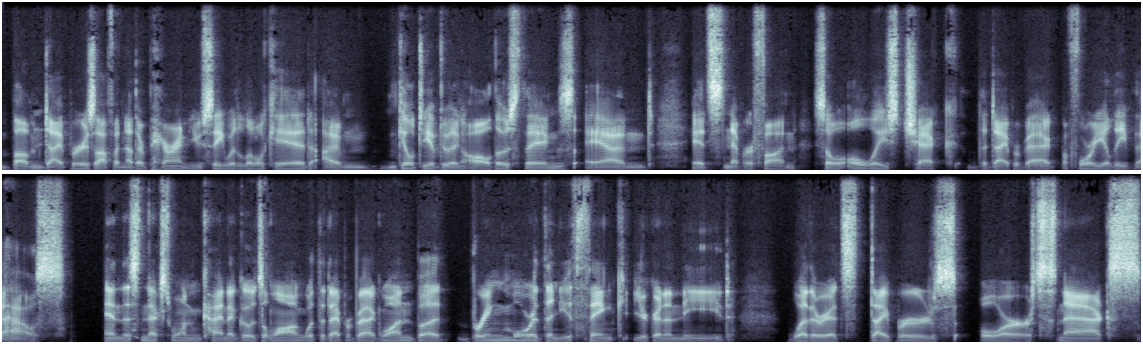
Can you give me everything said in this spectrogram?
bum diapers off another parent you see with a little kid. I'm guilty of doing all those things and it's never fun. So always check the diaper bag before you leave the house. And this next one kind of goes along with the diaper bag one, but bring more than you think you're going to need, whether it's diapers or snacks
